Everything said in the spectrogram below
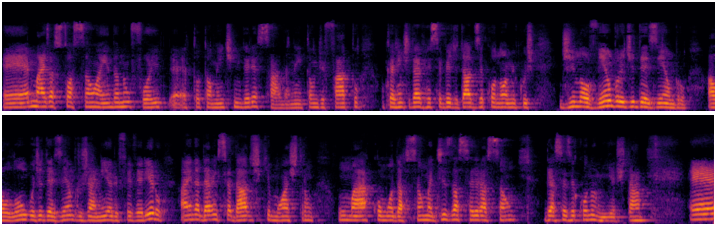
é, mas a situação ainda não foi é, totalmente endereçada. Né? Então, de fato, o que a gente deve receber de dados econômicos de novembro e de dezembro, ao longo de dezembro, janeiro e fevereiro, ainda devem ser dados que mostram uma acomodação, uma desaceleração dessas economias. Tá? É,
